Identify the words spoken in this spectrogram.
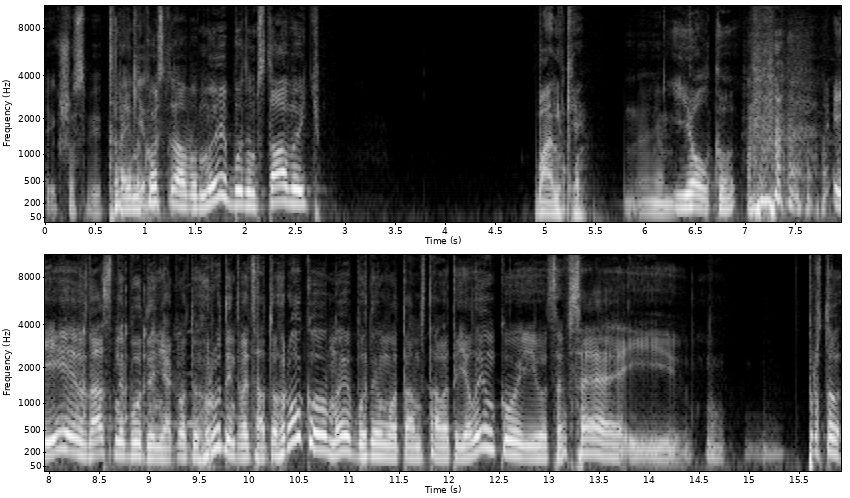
якщо собі. Та. Янукович сказав, ми будемо ставити Банки. Йолку. І в нас не буде ніяк. От грудень 20-го року ми будемо там ставити ялинку, і оце все. І, ну, Просто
